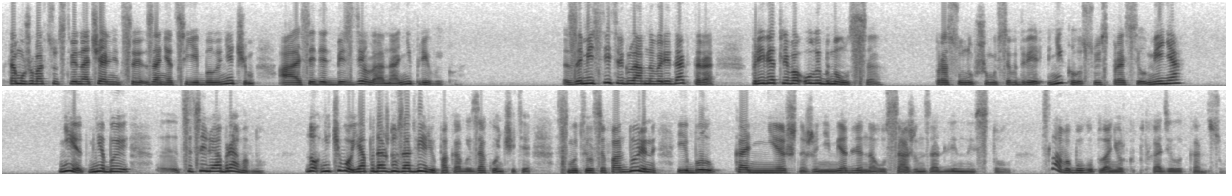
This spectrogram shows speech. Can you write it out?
К тому же в отсутствие начальницы заняться ей было нечем, а сидеть без дела она не привыкла. Заместитель главного редактора приветливо улыбнулся просунувшемуся в дверь Николасу и спросил «Меня?» «Нет, мне бы э, Цицилию Абрамовну». «Но ничего, я подожду за дверью, пока вы закончите», — смутился Фандорин и был, конечно же, немедленно усажен за длинный стол. Слава богу, планерка подходила к концу.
